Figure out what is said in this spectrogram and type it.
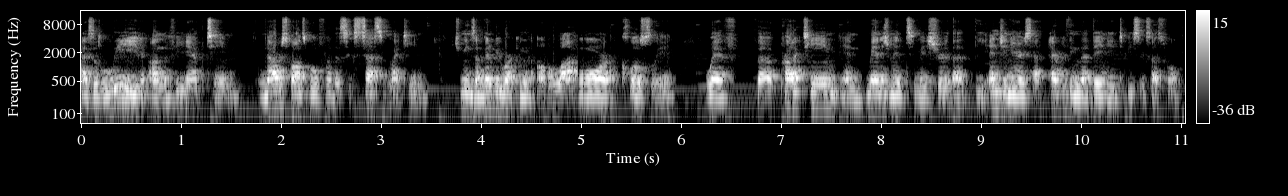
As a lead on the FeedAmp team, I'm now responsible for the success of my team, which means I'm going to be working a lot more closely with the product team and management to make sure that the engineers have everything that they need to be successful.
